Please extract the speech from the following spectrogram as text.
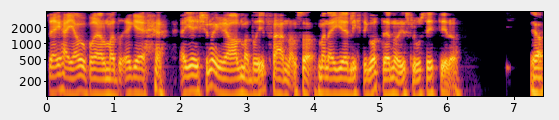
så jeg heier jo på Real Madrid. Jeg er, jeg er ikke noen Real Madrid-fan, altså, men jeg likte godt det når de slo City, da. Ja.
